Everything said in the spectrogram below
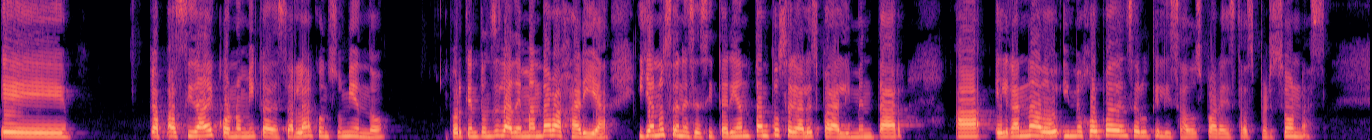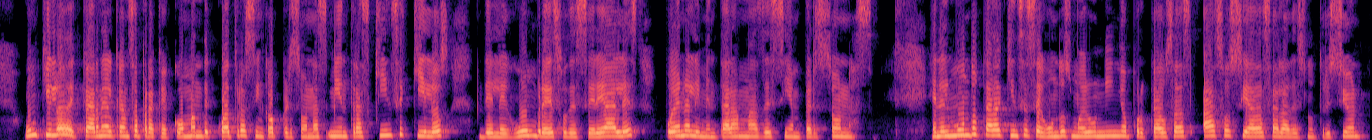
Eh, capacidad económica de estarla consumiendo, porque entonces la demanda bajaría y ya no se necesitarían tantos cereales para alimentar a el ganado y mejor pueden ser utilizados para estas personas. Un kilo de carne alcanza para que coman de 4 a 5 personas, mientras 15 kilos de legumbres o de cereales pueden alimentar a más de 100 personas. En el mundo cada 15 segundos muere un niño por causas asociadas a la desnutrición.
